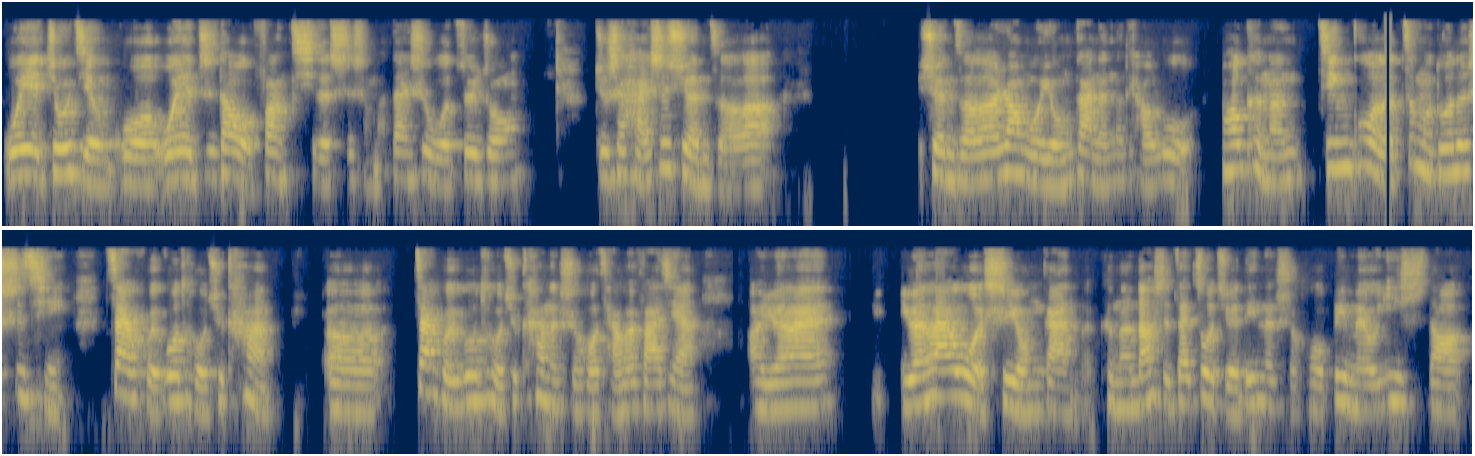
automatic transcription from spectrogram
我也纠结过，我也知道我放弃的是什么，但是我最终就是还是选择了选择了让我勇敢的那条路。然后可能经过了这么多的事情，再回过头去看，呃，再回过头去看的时候，才会发现啊，原来原来我是勇敢的。可能当时在做决定的时候，并没有意识到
